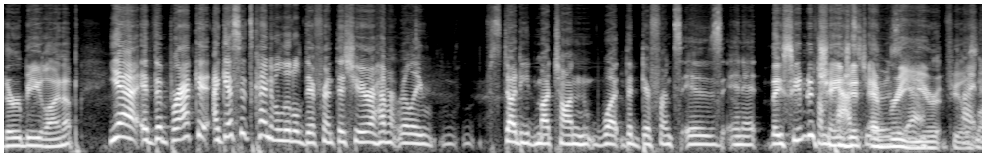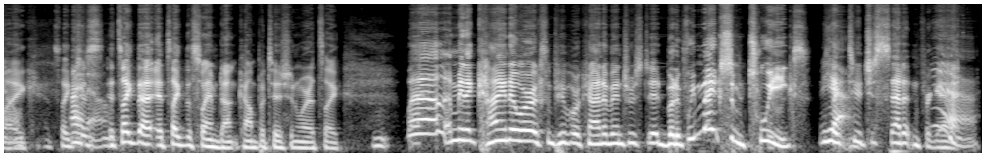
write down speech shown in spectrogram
derby lineup? Yeah, the bracket. I guess it's kind of a little different this year. I haven't really studied much on what the difference is in it. They seem to change it every years, yeah. year. It feels like it's like just it's like that. It's like the slam dunk competition where it's like, well, I mean, it kind of works and people are kind of interested, but if we make some tweaks, Yeah. like, dude, just set it and forget Yeah. it.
